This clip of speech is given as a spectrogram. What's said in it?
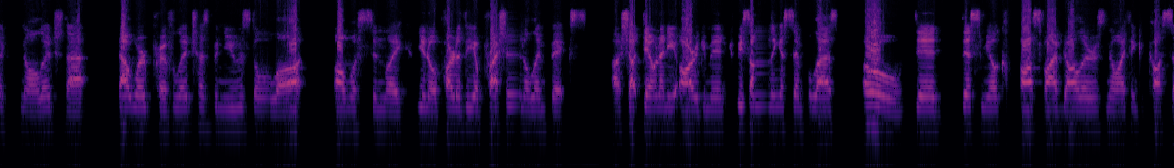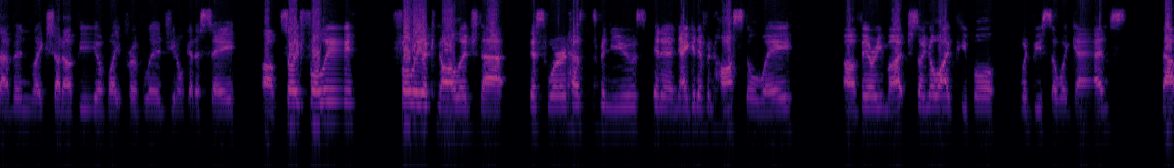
acknowledge that that word privilege has been used a lot, almost in like, you know, part of the oppression Olympics. Uh, shut down any argument. Could be something as simple as, oh, did this meal cost five dollars? No, I think it cost seven. Like, shut up, you have white privilege. You don't get a say. Um, so I fully, fully acknowledge that this word has been used in a negative and hostile way uh, very much. So I know why people would be so against that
